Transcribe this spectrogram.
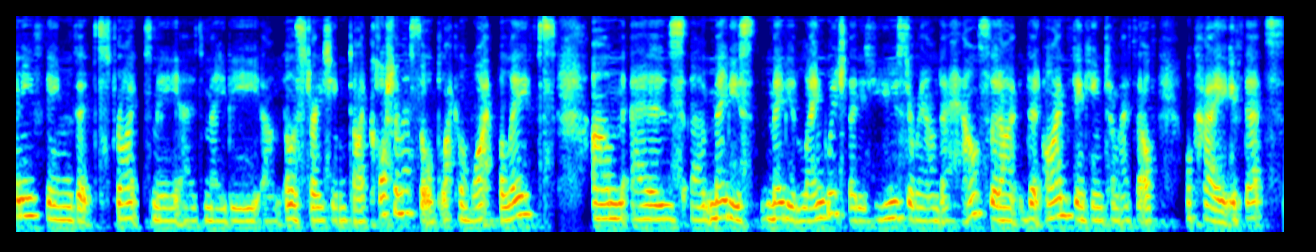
anything that strikes me as maybe um, illustrating dichotomous or black and white beliefs, um, as uh, maybe maybe language that is used around the house that I that I'm thinking to myself, okay, if that's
